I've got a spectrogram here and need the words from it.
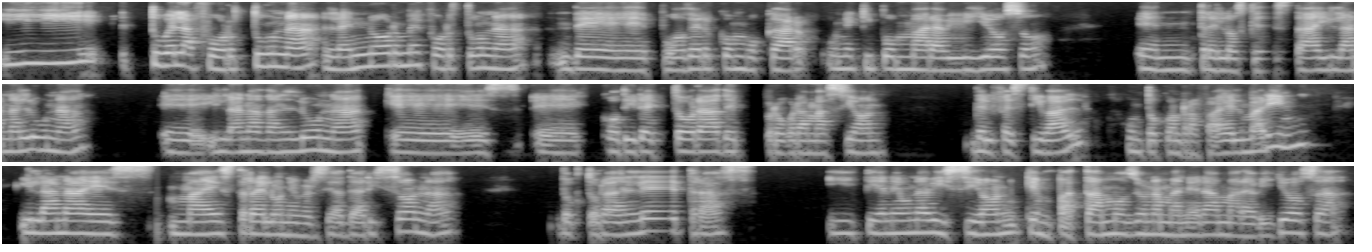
y tuve la fortuna, la enorme fortuna de poder convocar un equipo maravilloso entre los que está Ilana Luna, eh, Ilana Dan Luna, que es eh, codirectora de programación del festival, junto con Rafael Marín. Ilana es maestra de la Universidad de Arizona, doctorada en letras, y tiene una visión que empatamos de una manera maravillosa.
